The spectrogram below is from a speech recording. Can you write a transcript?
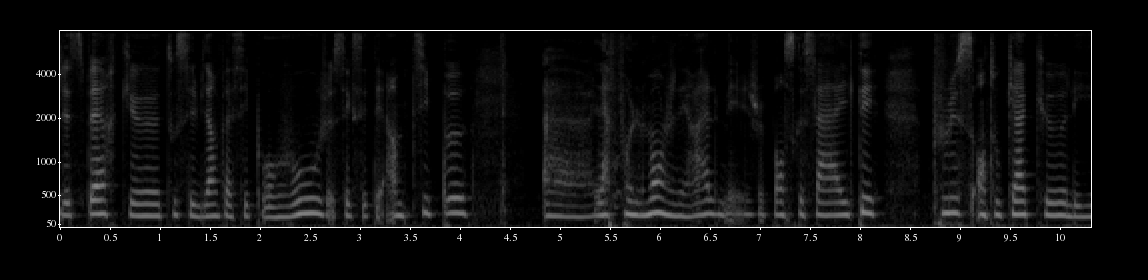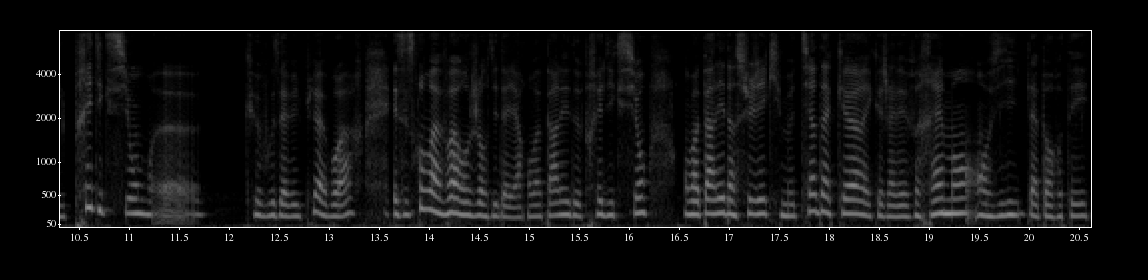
J'espère que tout s'est bien passé pour vous. Je sais que c'était un petit peu euh, l'affolement général, mais je pense que ça a été plus en tout cas que les prédictions euh, que vous avez pu avoir. Et c'est ce qu'on va voir aujourd'hui d'ailleurs. On va parler de prédictions, on va parler d'un sujet qui me tient à cœur et que j'avais vraiment envie d'aborder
